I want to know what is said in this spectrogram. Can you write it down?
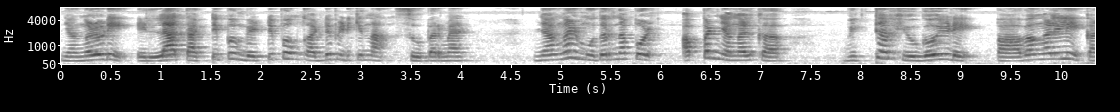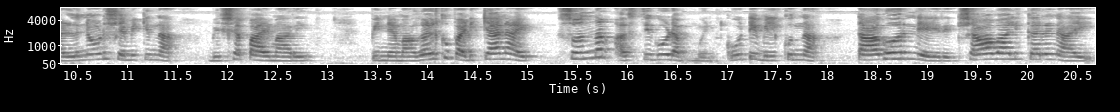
ഞങ്ങളുടെ എല്ലാ തട്ടിപ്പും വെട്ടിപ്പും കണ്ടുപിടിക്കുന്ന സൂപ്പർമാൻ. ഞങ്ങൾ മുതിർന്നപ്പോൾ അപ്പൻ ഞങ്ങൾക്ക് വിക്ടർ ഹ്യൂഗോയുടെ പാവങ്ങളിലെ കള്ളനോട് ക്ഷമിക്കുന്ന ബിഷപ്പായി മാറി. പിന്നെ മകൾക്ക് പഠിക്കാനായി സ്വന്തം അസ്ഥികൂടം മുൻകൂട്ടി വിൽക്കുന്ന ടാഗോറിന്റെ രക്ഷാവാലിക്കരനായി.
